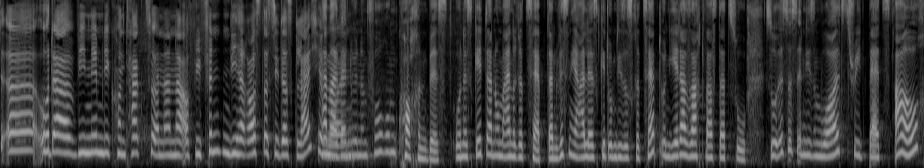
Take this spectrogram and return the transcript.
Äh, oder wie nehmen die Kontakt zueinander auf? Wie finden die heraus, dass sie das Gleiche Hör mal, wollen? wenn du in einem Forum kochen bist und es geht dann um ein Rezept, dann wissen ja alle, es geht um dieses Rezept und jeder sagt was dazu. So ist es in diesem Wall Street Bets auch.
